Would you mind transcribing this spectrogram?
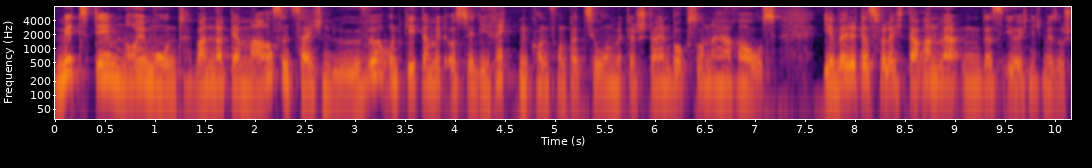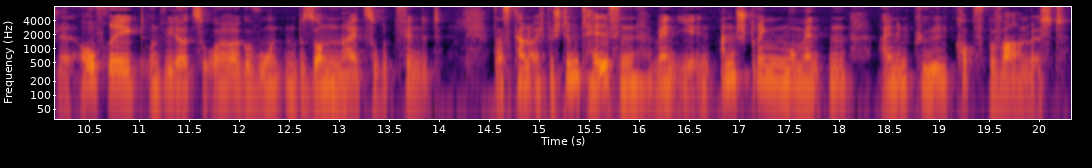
Mit dem Neumond wandert der Mars in Zeichen Löwe und geht damit aus der direkten Konfrontation mit der Steinbock-Sonne heraus. Ihr werdet das vielleicht daran merken, dass ihr euch nicht mehr so schnell aufregt und wieder zu eurer gewohnten Besonnenheit zurückfindet. Das kann euch bestimmt helfen, wenn ihr in anstrengenden Momenten einen kühlen Kopf bewahren müsst.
